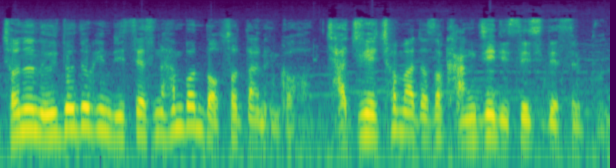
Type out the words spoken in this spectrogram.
저는 의도적인 리셋은 한 번도 없었다는 거. 자주에 쳐맞아서 강제 리셋이 됐을 뿐.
